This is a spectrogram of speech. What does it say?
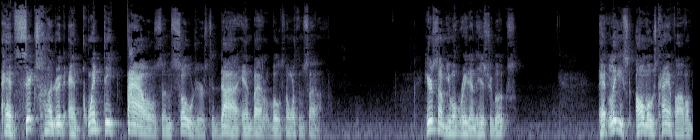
had 620,000 soldiers to die in battle, both North and South. Here's something you won't read in the history books. At least almost half of them,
